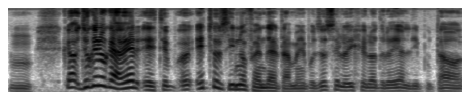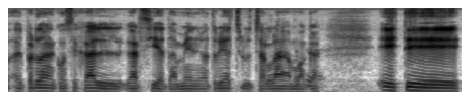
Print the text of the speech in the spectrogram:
Mm. Claro, yo creo que, a ver, este, esto sin ofender también, pues yo se lo dije el otro día al diputado, eh, perdón, al concejal García también, el otro día lo charlábamos acá. Este,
